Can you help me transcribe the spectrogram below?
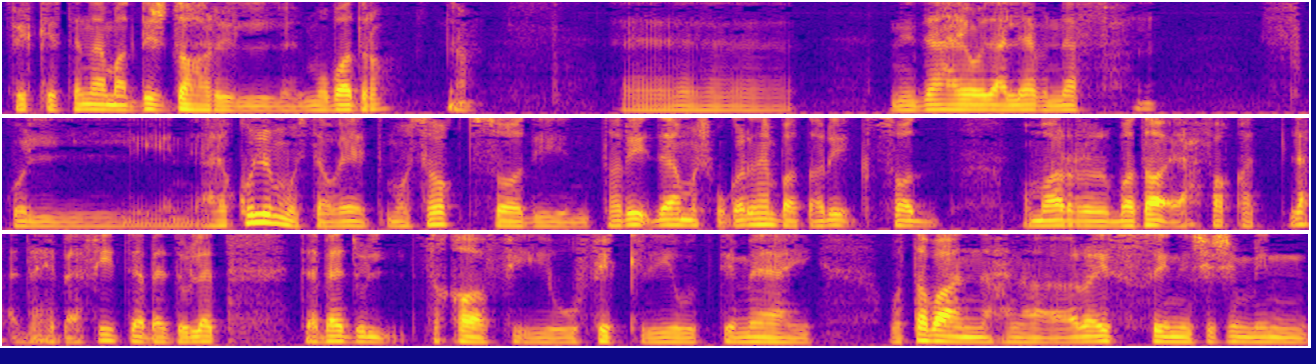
فكرة إنها ما تديش ظهر المبادرة. نعم. إن ده هيعود عليها بالنفع في كل يعني على كل المستويات مستوى اقتصادي. الطريق ده مش مجرد يبقى طريق اقتصاد ممر بضائع فقط لا ده هيبقى فيه تبادلات تبادل ثقافي وفكري واجتماعي. وطبعا إحنا الرئيس الصيني شي جين بين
